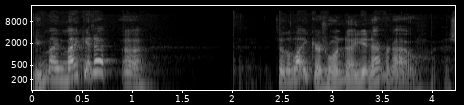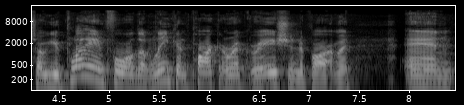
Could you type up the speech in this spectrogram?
You may make it up uh, to the Lakers one day. You never know. So you're playing for the Lincoln Park and Recreation Department, and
